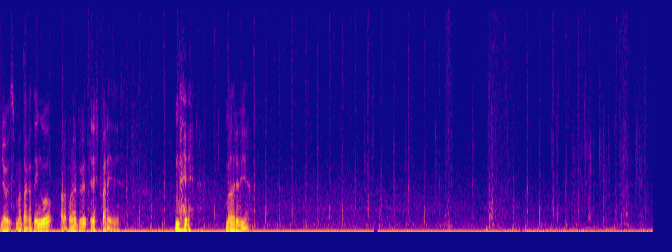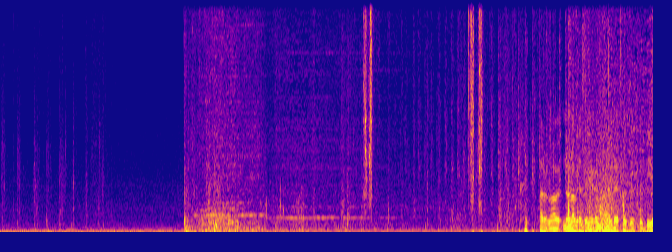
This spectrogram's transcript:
Ya ves, si me ataca tengo para ponerle tres paredes. Madre mía. Claro, no, no lo había tenido que poner lejos este tío.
